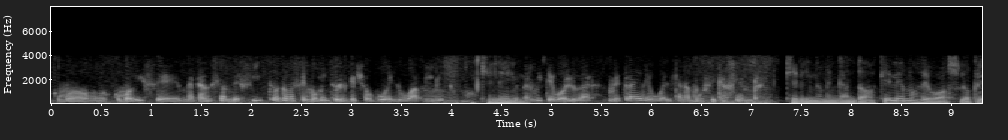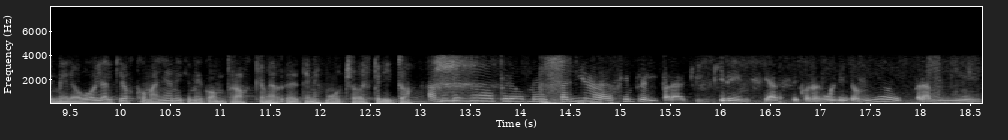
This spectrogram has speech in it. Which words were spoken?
como, como dice una canción de Fito, ¿no? Es el momento en el que yo vuelvo a mí mismo, me permite volver, me trae de vuelta la música siempre. Qué lindo, me encantó. ¿Qué leemos de vos? Lo primero, voy al kiosco mañana y ¿qué me compro? Que eh, tenés mucho escrito. A mí no, pero me gustaría siempre para quien quiere iniciarse con algún libro mío, para mí,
